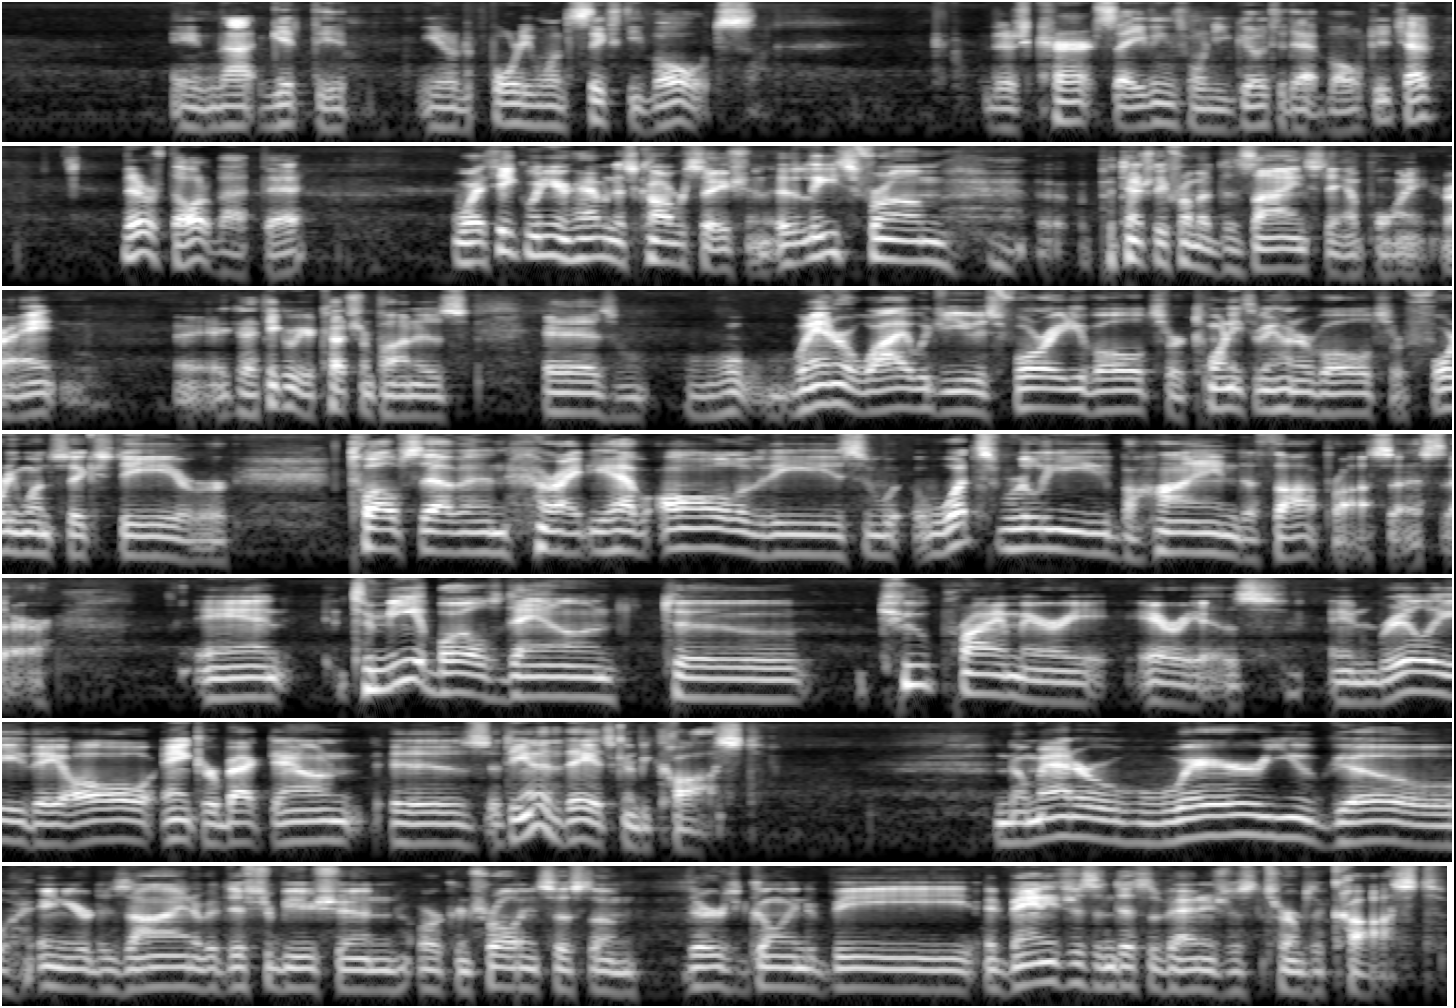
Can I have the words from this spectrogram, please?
and not get the you know the 4160 volts there's current savings when you go to that voltage. I've never thought about that. Well, I think when you're having this conversation, at least from potentially from a design standpoint, right? I think what you're touching upon is is when or why would you use 480 volts or 2300 volts or 4160 or 12.7, right? You have all of these. What's really behind the thought process there? And to me, it boils down to two primary areas, and really they all anchor back down is at the end of the day, it's going to be cost. No matter where you go in your design of a distribution or controlling system, there's going to be advantages and disadvantages in terms of cost.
